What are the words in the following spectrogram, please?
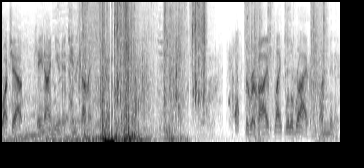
Watch out. K9 unit incoming. The revived flight will arrive in one minute.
